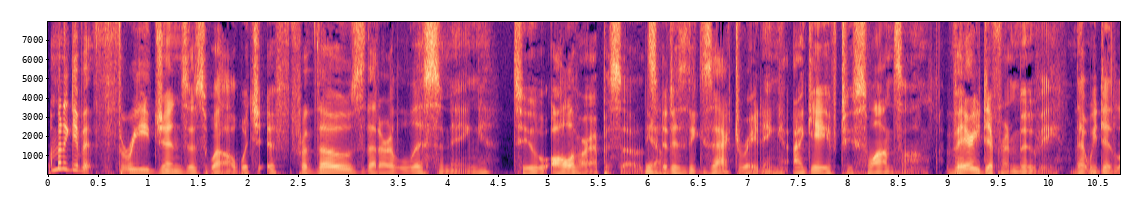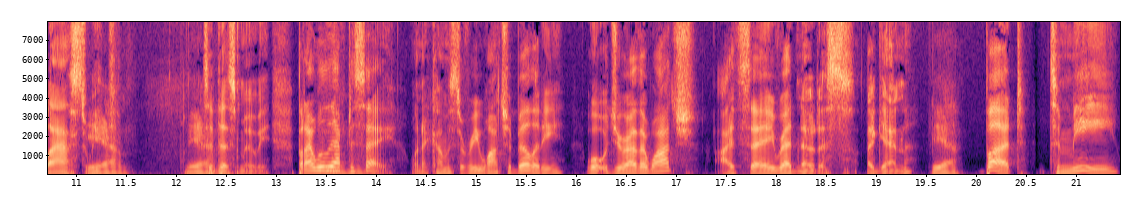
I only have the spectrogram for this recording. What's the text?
I'm going to give it three gins as well, which, if for those that are listening to all of our episodes, Yeah. it is the exact rating I gave to Swan Song. Very different movie that we did last week Yeah. Yeah. to this movie. But I will have to mm-hmm. say, when it comes to rewatchability, what would you rather watch? I'd say Red Notice again. yeah. But to me,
